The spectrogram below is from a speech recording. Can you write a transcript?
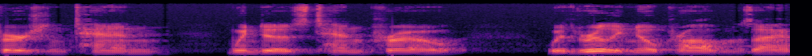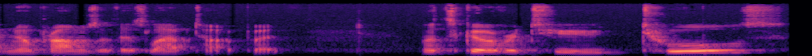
version 10, Windows 10 Pro with really no problems. I have no problems with this laptop, but let's go over to Tools,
